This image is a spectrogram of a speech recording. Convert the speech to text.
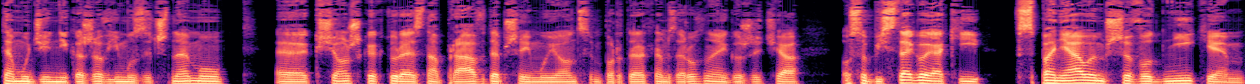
temu dziennikarzowi muzycznemu, książkę, która jest naprawdę przejmującym portretem zarówno jego życia osobistego, jak i wspaniałym przewodnikiem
